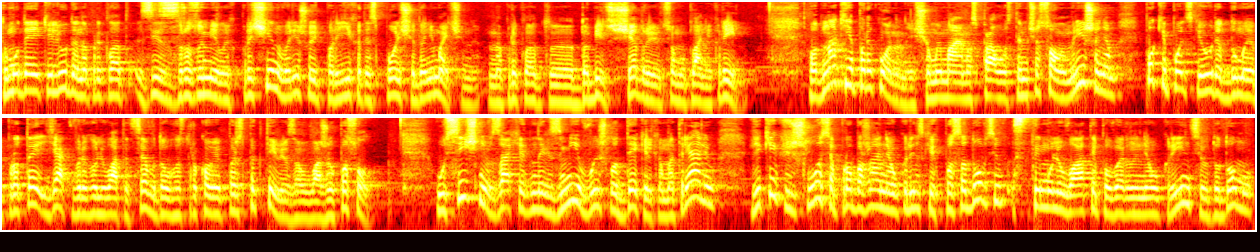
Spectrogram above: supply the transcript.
Тому деякі люди, наприклад, зі зрозумілих причин вирішують переїхати з Польщі до Німеччини, наприклад, е, до більш щедрої в цьому плані країни. Однак я переконаний, що ми маємо справу з тимчасовим рішенням, поки польський уряд думає про те, як врегулювати це в довгостроковій перспективі, зауважив посол. У січні в західних змі вийшло декілька матеріалів, в яких йшлося про бажання українських посадовців стимулювати повернення українців додому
